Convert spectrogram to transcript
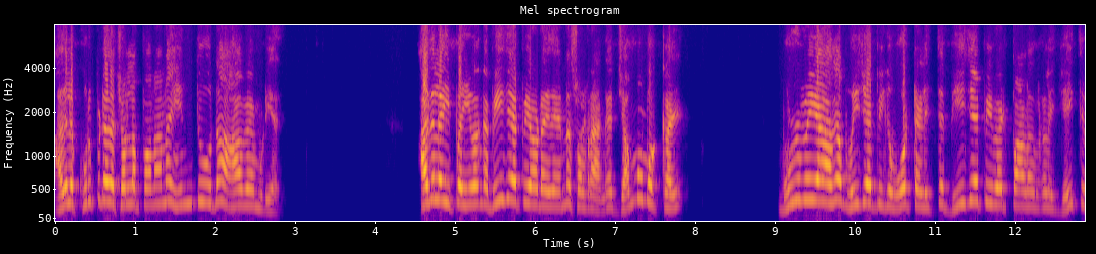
அதில் குறிப்பிட்டதை சொல்ல போனான்னா இந்துன்னா ஆகவே முடியாது. அதில் இப்போ இவங்க பிஜேபியோட இது என்ன சொல்கிறாங்க ஜம்மு மக்கள் முழுமையாக பிஜேபிக்கு ஓட்டளித்து பிஜேபி வேட்பாளர்களை ஜெயித்து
